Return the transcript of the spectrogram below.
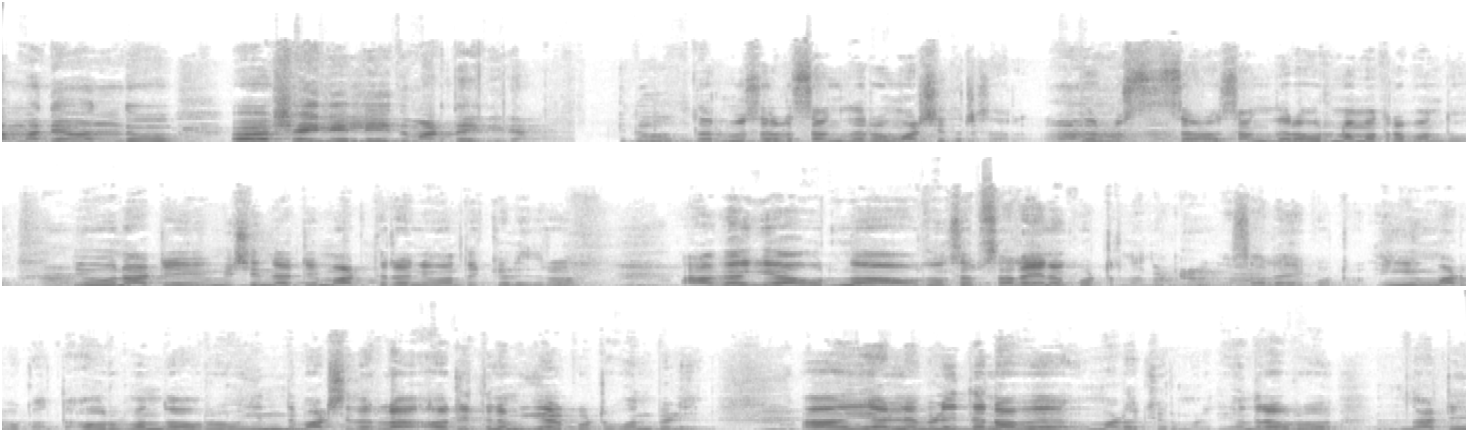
ತಮ್ಮದೇ ಒಂದು ಶೈಲಿಯಲ್ಲಿ ಇದು ಮಾಡ್ತಾ ಇದ್ದೀರಾ? ಇದು ಧರ್ಮಸ್ಥಳ ಸಂಘದವರು ಮಾಡಿಸಿದ್ರು ಸರ್. ಧರ್ಮಸ್ಥಳ ಸಂಘದವರು ನಮ್ಮ ಹತ್ರ ಬಂದು ನೀವು ನಾಟಿ ಮಿಷಿನ್ ನಾಟಿ ಮಾಡ್ತೀರಾ ನೀವು ಅಂತ ಕೇಳಿದರು. ಹಾಗಾಗಿ ಅವ್ರನ್ನ ಅವ್ರದ್ದೊಂದು ಸ್ವಲ್ಪ ಸಲಹೆನ ಕೊಟ್ಟರು ನಮಗೆ. ಸಲಹೆ ಕೊಟ್ಟರು ಹಿಂಗೆ ಹಿಂಗೆ ಮಾಡಬೇಕು ಅಂತ ಅವ್ರು ಬಂದು ಅವರು ಹಿಂದೆ ಮಾಡಿಸಿದಾರಲ್ಲ ಆ ರೀತಿ ನಮ್ಗೆ ಹೇಳ್ಕೊಟ್ರು ಒಂದು ಬೆಳೆ. ಎರಡನೇ ಬೆಳೆಯಿಂದ ನಾವೇ ಮಾಡೋಕ್ಕೆ ಶುರು ಮಾಡಿದ್ವಿ. ಅಂದರೆ ಅವರು ನಾಟಿ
